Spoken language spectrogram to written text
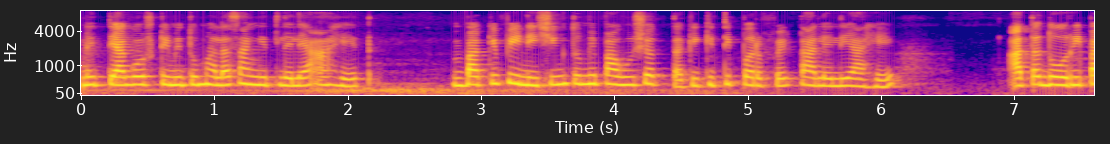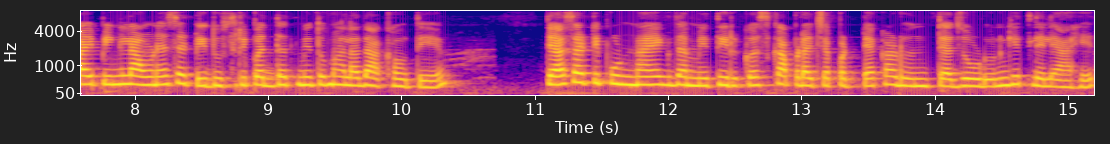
आणि त्या गोष्टी मी तुम्हाला सांगितलेल्या आहेत. बाकी फिनिशिंग तुम्ही पाहू शकता की किती परफेक्ट आलेली आहे. आता दोरी पायपिंग लावण्यासाठी दुसरी पद्धत मी तुम्हाला दाखवते. त्यासाठी पुन्हा एकदा मी तिरकस कापडाच्या पट्ट्या काढून त्या जोडून घेतलेल्या आहेत.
